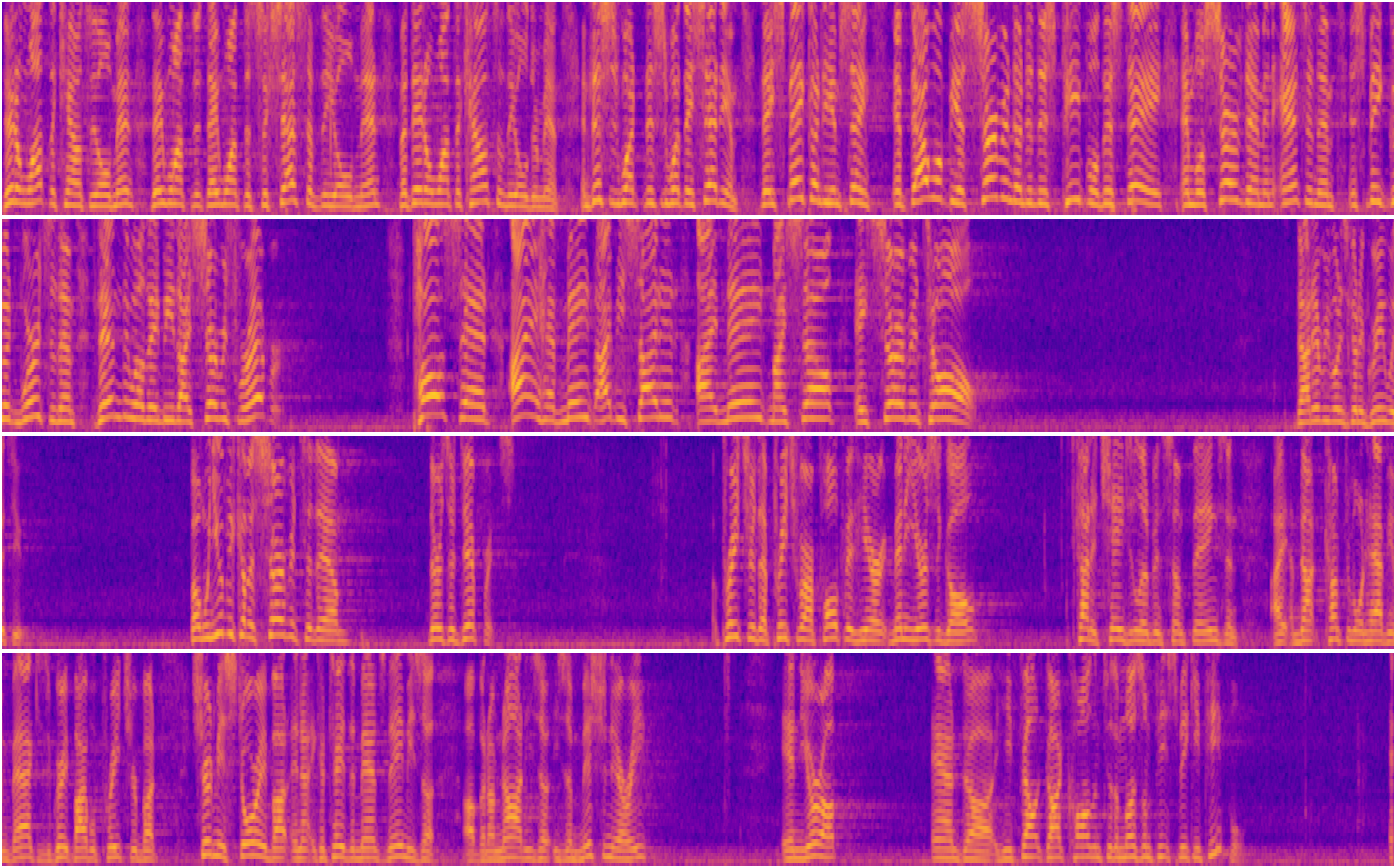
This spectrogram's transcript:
They don't want the counsel of the old men. They want the, they want the success of the old men, but they don't want the counsel of the older men. And this is what this is what they said to him. They spake unto him, saying, If thou wilt be a servant unto this people this day, and will serve them and answer them and speak good words to them, then will they be thy servants forever. Paul said, I have made, I decided, I made myself a servant to all. Not everybody's going to agree with you. But when you become a servant to them, there's a difference. A preacher that preached for our pulpit here many years ago, he's kind of changed a little bit some things, and I, am not comfortable in having him back. He's a great Bible preacher, but shared me a story about, and I can tell you the man's name, he's a, uh, but I'm not, he's a, he's a missionary in Europe, and uh, he felt God called him to the Muslim speaking people.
